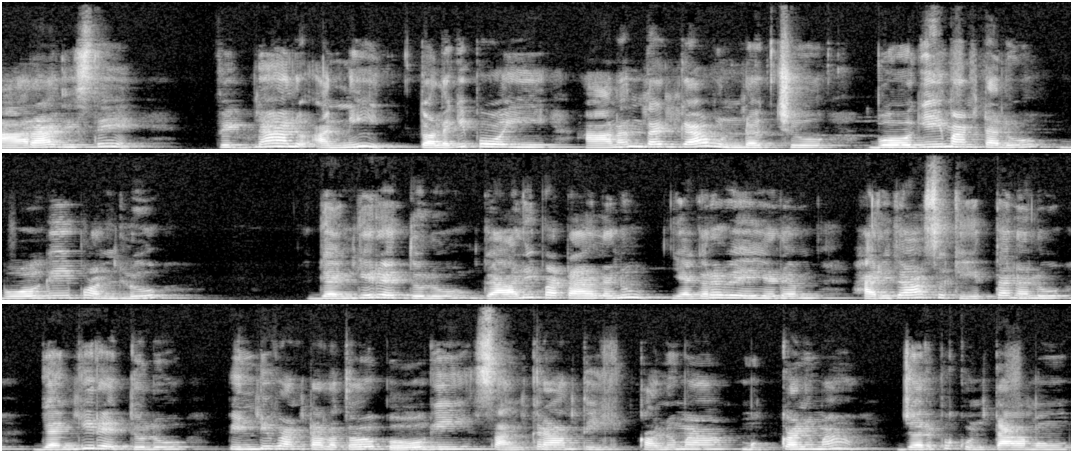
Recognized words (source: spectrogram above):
ఆరాధిస్తే విఘ్నాలు అన్నీ తొలగిపోయి ఆనందంగా ఉండొచ్చు. భోగి మంటలు భోగి పండ్లు గంగిరెద్దులు గాలిపటాలను ఎగరవేయడం హరిదాసు కీర్తనలు గంగిరెద్దులు పిండి వంటలతో భోగి సంక్రాంతి కనుమ ముక్కనుమ జరుపుకుంటాము.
